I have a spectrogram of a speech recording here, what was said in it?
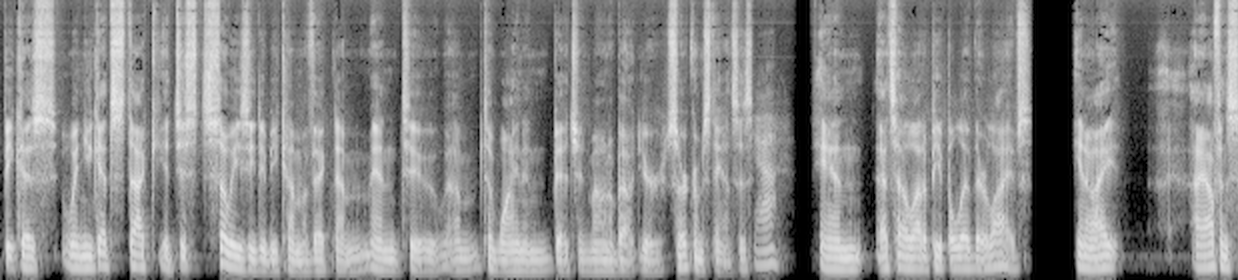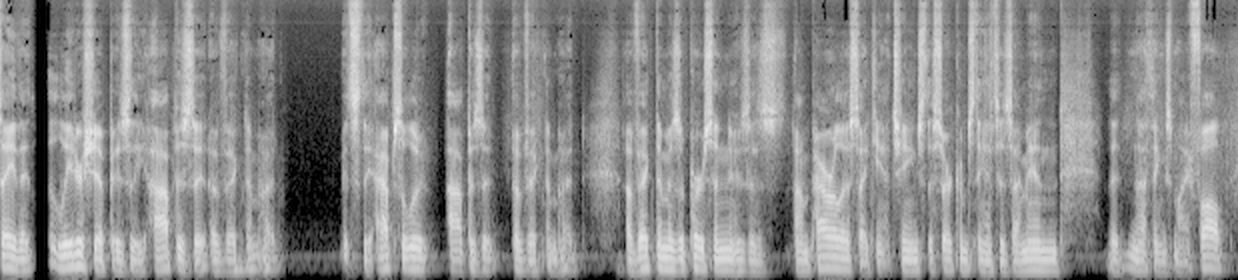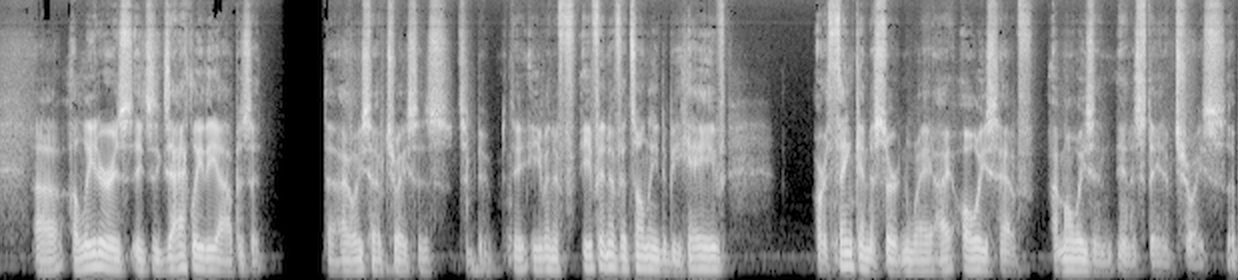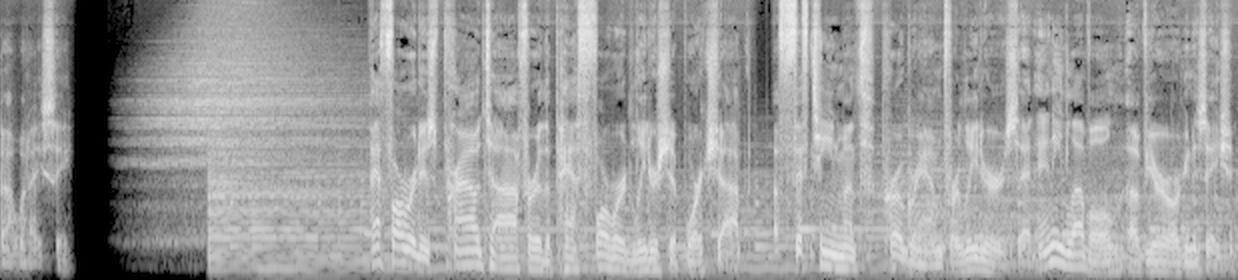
Because when you get stuck, it's just so easy to become a victim and to um, to whine and bitch and moan about your circumstances. Yeah. And that's how a lot of people live their lives. You know, I I often say that leadership is the opposite of victimhood. It's the absolute opposite of victimhood. A victim is a person who says, I'm powerless, I can't change the circumstances I'm in, that nothing's my fault. Uh, a leader is, is exactly the opposite. I always have choices to be, even if even if it's only to behave or think in a certain way. I always have. I'm always in, in a state of choice about what I see. Path Forward is proud to offer the Path Forward Leadership Workshop, a 15 month program for leaders at any level of your organization.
